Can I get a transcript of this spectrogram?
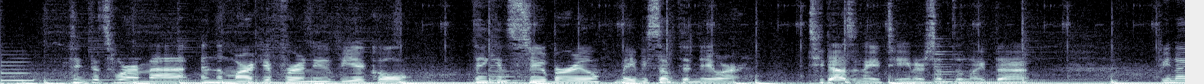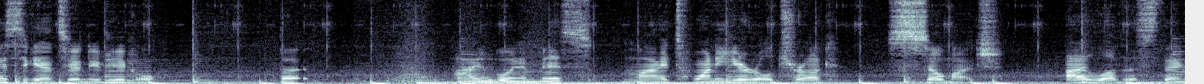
I think that's where I'm at in the market for a new vehicle thinking Subaru, maybe something newer, 2018 or something like that. It'd be nice to get into a new vehicle, but I am going to miss my 20 year old truck so much. I love this thing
